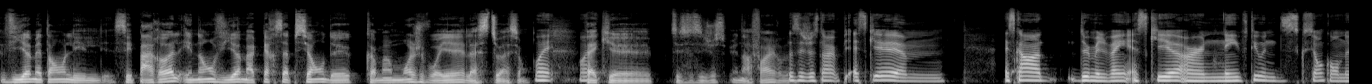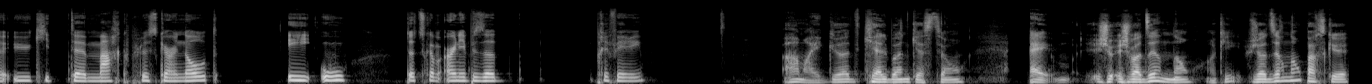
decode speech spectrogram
via, mettons, les, ses paroles et non via ma perception de comment moi je voyais la situation. Ouais. ouais. Fait que, ça c'est juste une affaire. là. Ça, c'est juste un. Est-ce que euh, est-ce qu'en 2020, est-ce qu'il y a un invité ou une discussion qu'on a eu qui te marque plus qu'un autre? Et ou t'as-tu comme un épisode préféré? Oh my god, quelle bonne question. Hey, je, je vais dire non, OK? Je vais dire non parce que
